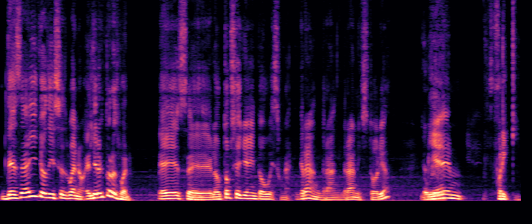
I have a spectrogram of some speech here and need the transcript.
desde ahí yo dices, bueno, el director es bueno. Es eh, la autopsia de Jane Doe es una gran, gran, gran historia. Lo veo. bien friki.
